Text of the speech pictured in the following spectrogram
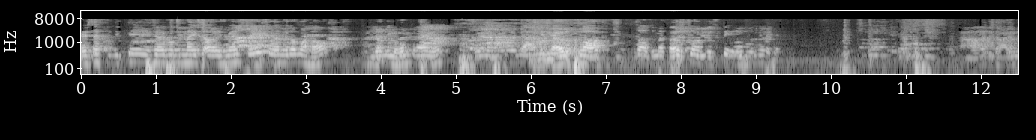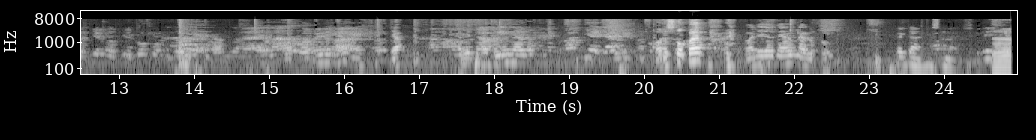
Eerst even de kering zo wat de meeste arrangementen kost, dan hebben we dat maar gehad. Als je dat niet meer opbrengen. Ja, dit is mijn hoofdvlak. Het is altijd met mijn hoofdvlak, dus tering voor de Ja. Heb je een nou clean nodig? Wat is stoppen? Maar dit heb jij ook nodig, toch? Kijk daar, dat is de meis. Eh.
